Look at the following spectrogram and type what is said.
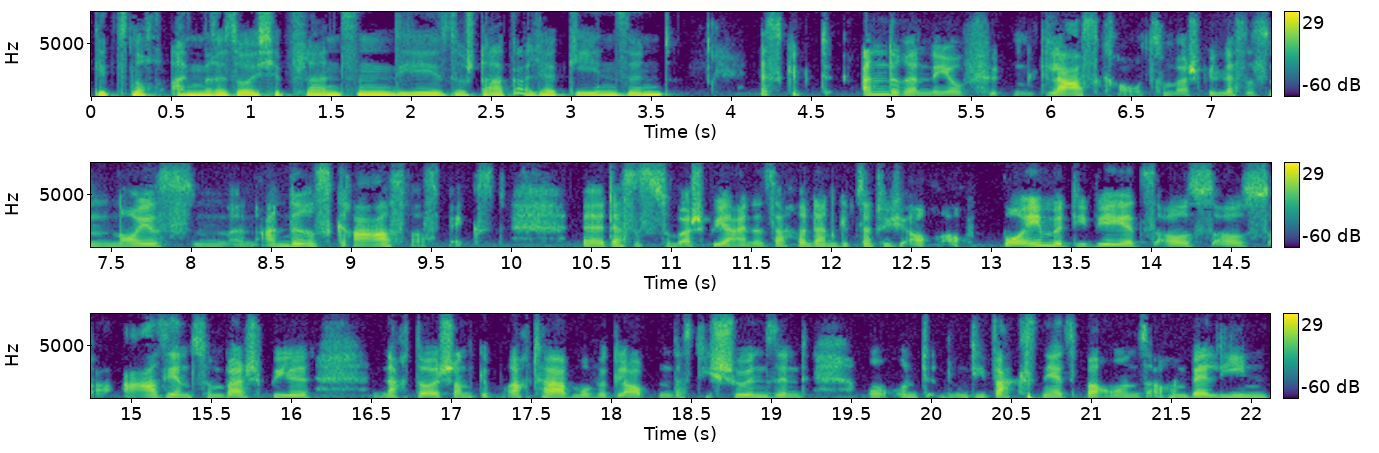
Gibt es noch andere solche Pflanzen, die so stark allergen sind? Es gibt andere Neophyten, Glasgrau zum Beispiel. Das ist ein neues, ein, ein anderes Gras, was wächst. Äh, das ist zum Beispiel eine Sache. Und dann gibt es natürlich auch, auch Bäume, die wir jetzt aus, aus Asien zum Beispiel nach Deutschland gebracht haben, wo wir glaubten, dass die schön sind. Und, und die wachsen jetzt bei uns, auch in Berlin.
